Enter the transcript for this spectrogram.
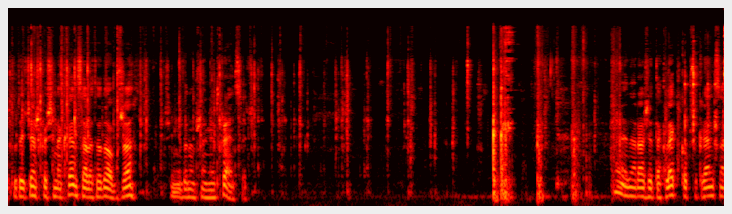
Tutaj ciężko się nakręca, ale to dobrze. Się nie będą przynajmniej odkręcać. No na razie tak lekko przykręcam.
